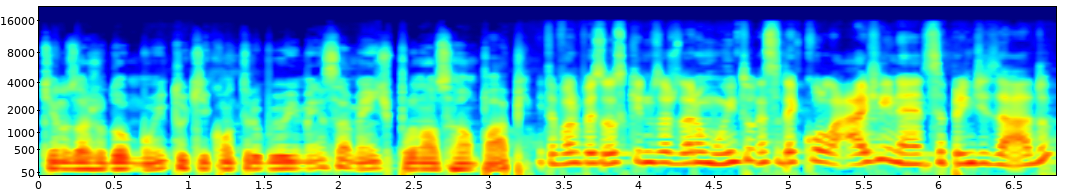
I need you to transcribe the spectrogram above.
Que nos ajudou muito, que contribuiu imensamente pro nosso ramp-up. Então foram pessoas que nos ajudaram muito nessa decolagem, né, desse aprendizado.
